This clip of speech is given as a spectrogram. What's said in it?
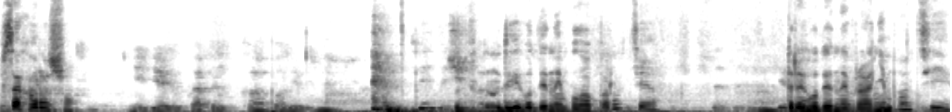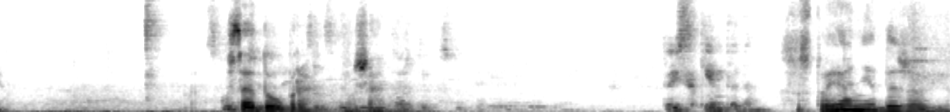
Все хорошо. неделю капель капали. Дві години була операція, три години в реанімації. Все добре вже. То есть с кем-то. Состояние дежавю.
